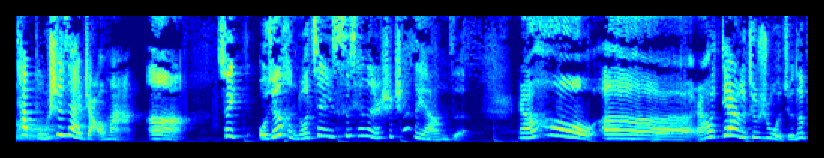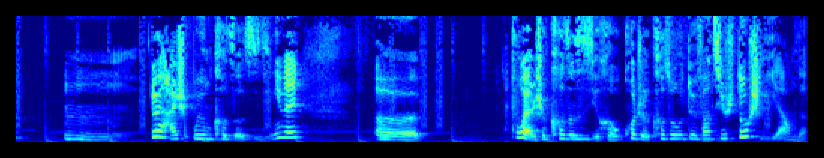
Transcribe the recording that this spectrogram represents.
他不是在找马，嗯，所以我觉得很多见异思迁的人是这个样子。然后呃，然后第二个就是我觉得嗯，对，还是不用苛责自己，因为呃，不管是苛责自己和或者苛责对方，其实都是一样的。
